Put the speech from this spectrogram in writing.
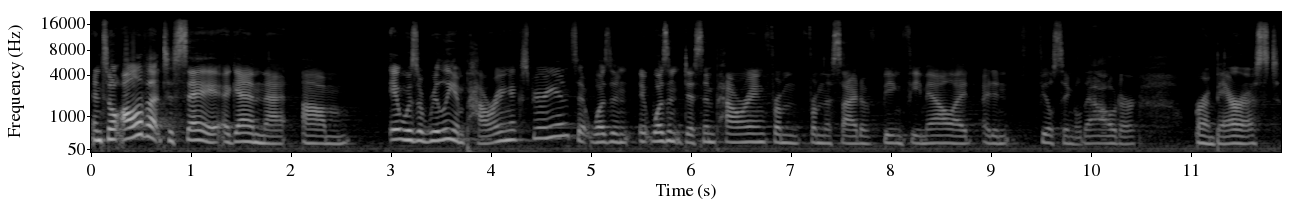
and so all of that to say again that. Um, it was a really empowering experience. It wasn't it wasn't disempowering from from the side of being female. I, I didn't feel singled out or or embarrassed.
